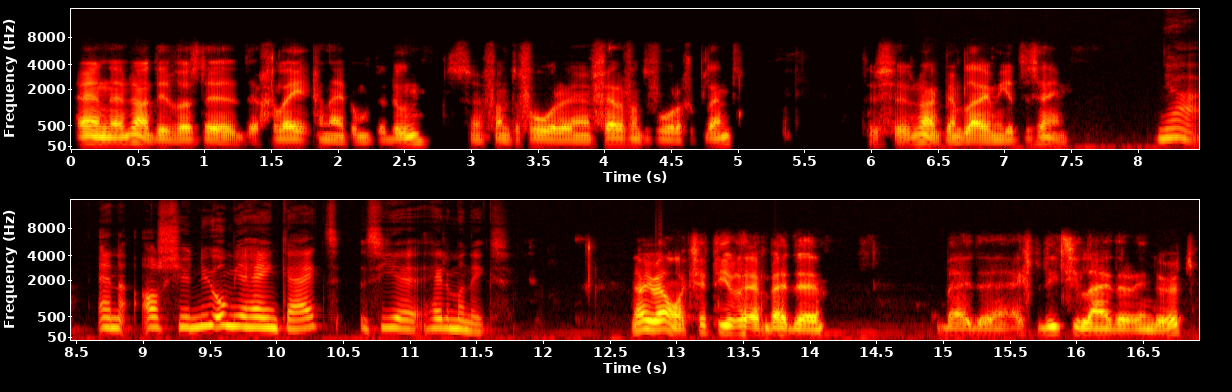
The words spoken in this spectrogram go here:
En uh, nou, dit was de, de gelegenheid om het te doen. Dus, van tevoren, ver van tevoren gepland. Dus nou, ik ben blij om hier te zijn. Ja, en als je nu om je heen kijkt, zie je helemaal niks. Nou jawel, ik zit hier bij de bij de expeditieleider in de hut.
